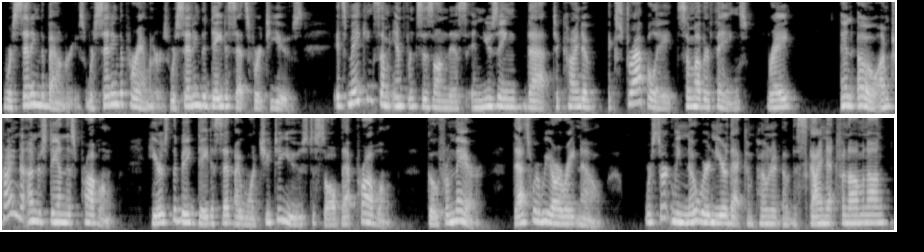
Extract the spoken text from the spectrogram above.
We're setting the boundaries, we're setting the parameters, we're setting the data sets for it to use. It's making some inferences on this and using that to kind of extrapolate some other things, right? And oh, I'm trying to understand this problem. Here's the big data set I want you to use to solve that problem. Go from there. That's where we are right now. We're certainly nowhere near that component of the Skynet phenomenon,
